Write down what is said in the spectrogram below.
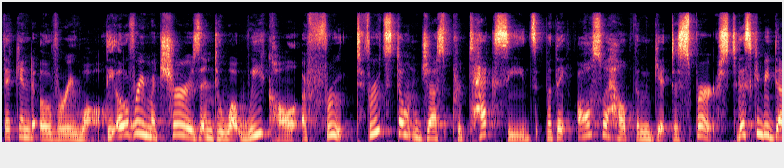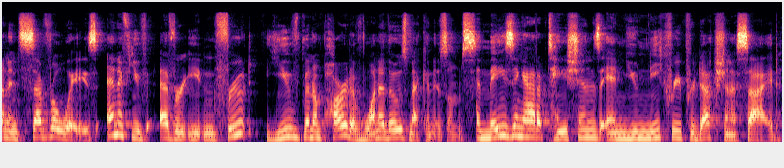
thickened ovary wall. The ovary matures into what we call a fruit. Fruits don't just protect seeds, but they also help them get dispersed. This can be done in several ways, and if you've ever eaten fruit, you've been a part of one of those mechanisms. Amazing adaptations and unique reproduction aside,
